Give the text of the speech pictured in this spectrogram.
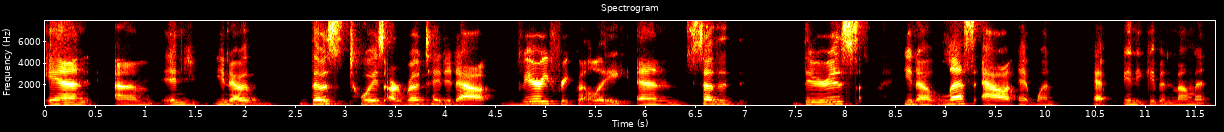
And um, and you know, those toys are rotated out very frequently. And so that there is you know less out at one at any given moment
